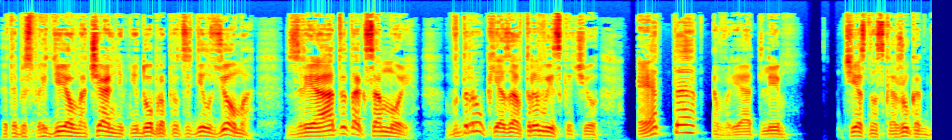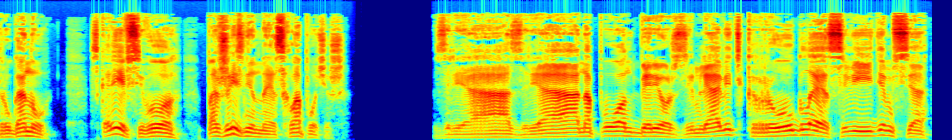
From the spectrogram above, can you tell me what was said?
это беспредел, начальник, недобро процедил Зема. Зря ты так со мной. Вдруг я завтра выскочу. Это вряд ли. Честно скажу, как другану. Скорее всего, пожизненное схлопочешь. Зря, зря на понт берешь, земля ведь круглая, свидимся.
